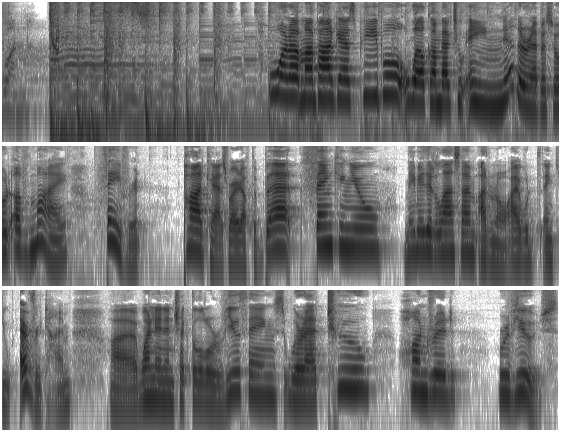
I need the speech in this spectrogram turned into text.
one. What up, my podcast people? Welcome back to another episode of my favorite podcast. Right off the bat, thanking you. Maybe I did it last time. I don't know. I would thank you every time. Uh, went in and checked the little review things. We're at 200 reviews.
